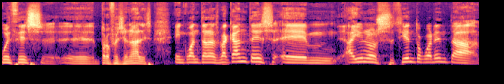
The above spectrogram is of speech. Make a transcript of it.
jueces eh, profesionales. En cuanto a las vacantes, eh, hay unos 140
